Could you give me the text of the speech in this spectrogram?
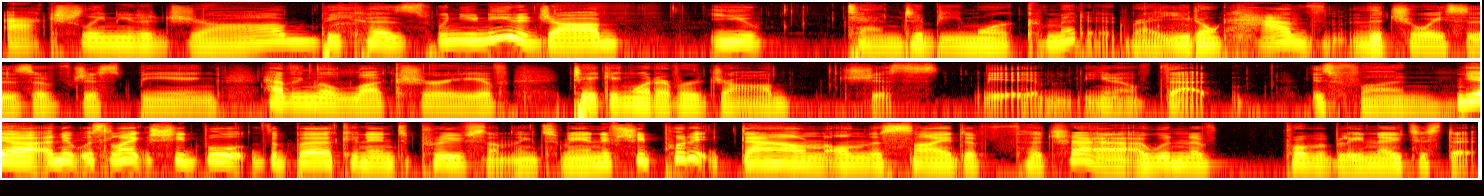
actually need a job? Because when you need a job, you tend to be more committed, right? You don't have the choices of just being having the luxury of taking whatever job just you know that is fun. Yeah, and it was like she'd bought the Birkin in to prove something to me. And if she'd put it down on the side of her chair, I wouldn't have probably noticed it.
